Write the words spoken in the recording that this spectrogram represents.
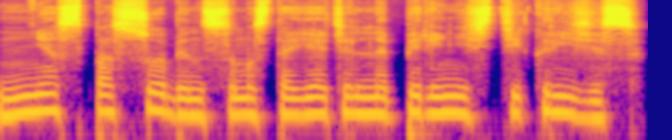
не способен самостоятельно перенести кризис.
